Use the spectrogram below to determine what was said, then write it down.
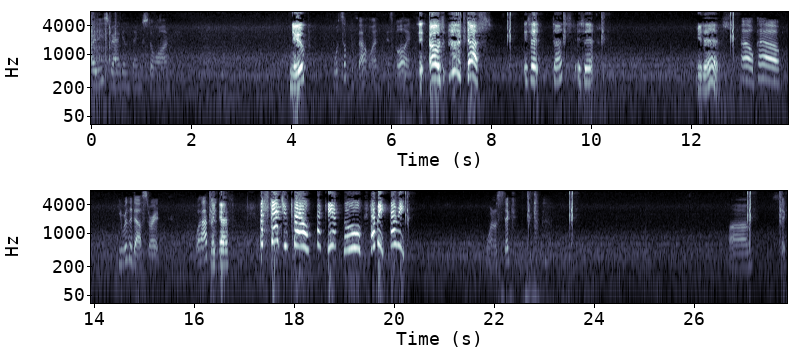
Are these dragon things still on? Nope. What's up with that one? It's glowing. It, oh, it's dust. Is it dust? Is it? It is. Oh, pal. You were the dust, right? What I happened? guess. A statue fell. I can't move. Heavy, heavy. Want a stick? Um, stick.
